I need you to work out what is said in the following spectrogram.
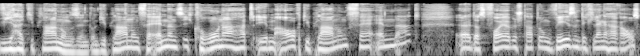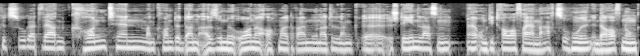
wie halt die Planungen sind. Und die Planungen verändern sich. Corona hat eben auch die Planung verändert, äh, dass Feuerbestattungen wesentlich länger herausgezögert werden konnten. Man konnte dann also eine Urne auch mal drei Monate lang äh, stehen lassen, äh, um die Trauerfeier nachzuholen, in der Hoffnung,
